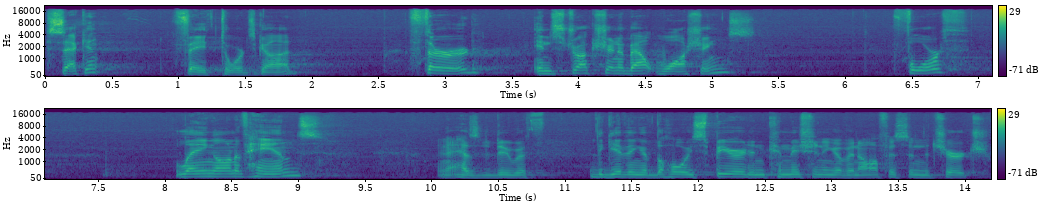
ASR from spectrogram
Second, faith towards God. Third, instruction about washings. Fourth, laying on of hands, and it has to do with the giving of the Holy Spirit and commissioning of an office in the church.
